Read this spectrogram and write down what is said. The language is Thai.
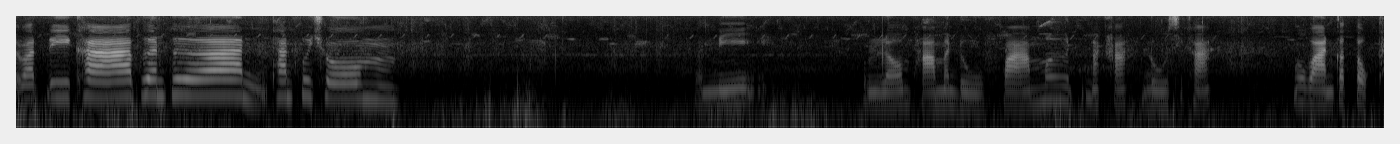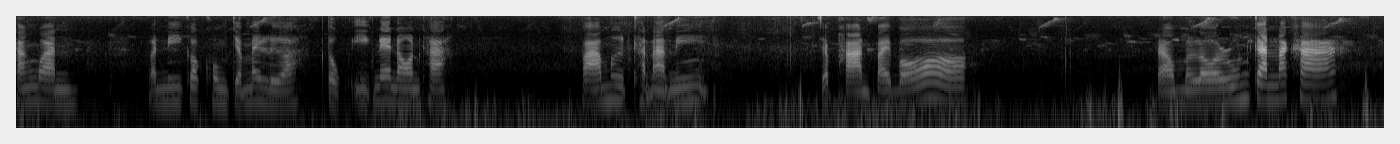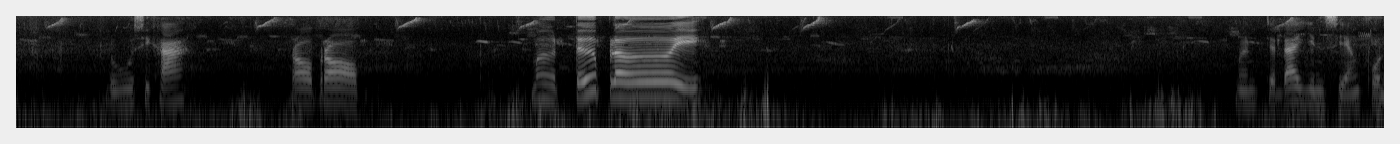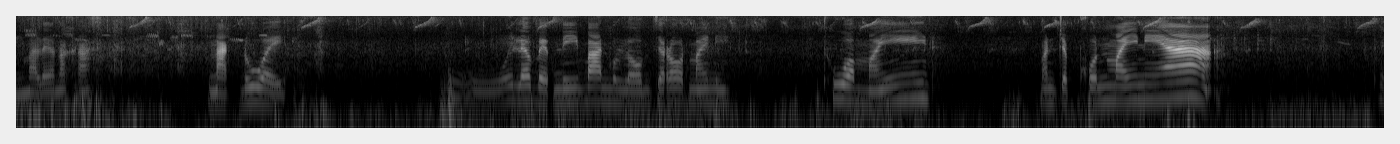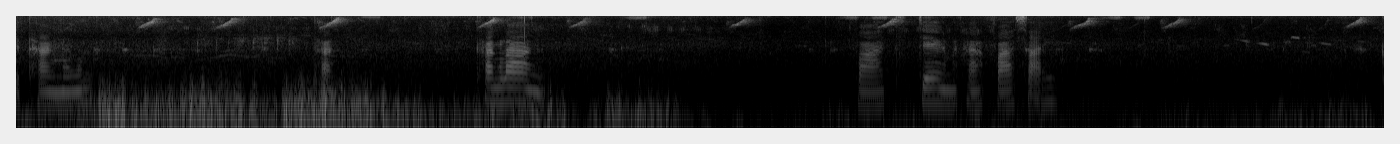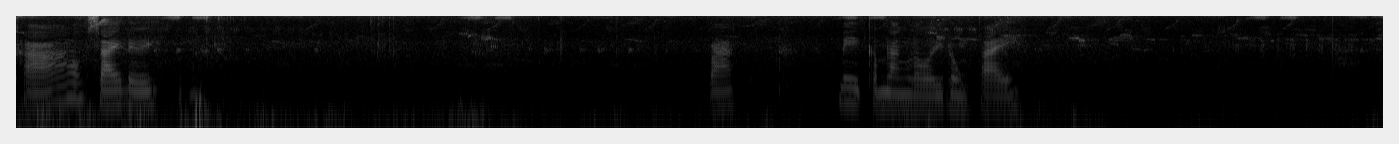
สวัสดีค่ะเพื่อนเพื่อนท่านผู้ชม วันนี้คุณล้อมพามาดูฟ้ามืดนะคะ ดูสิคะ เมื่อวานก็ตกทั้งวัน วันนี้ก็คงจะไม่เหลือตกอีกแน่นอนค่ะ ฟ้ามืดขนาดนี้ จะผ่านไปบอเรามารอรุ้นกันนะคะ ดูสิคะ รอบรอบๆมืดตึ๊บเลย เหมือนจะได้ยินเสียงฝนมาแล้วนะคะ หนักด้วยโอ้ยแล้วแบบนี้บ้านบุญโลมจะรอดไหมนี่ ท่วมไหม มันจะพ้นไหมเนี่ยแต่ทางโน้น ทาง ข้างล่าง ฟ้าแจ้งนะคะ ฟ้าใส ขาวใสเลย ฟ้าเมฆกำลังลอยลงไป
